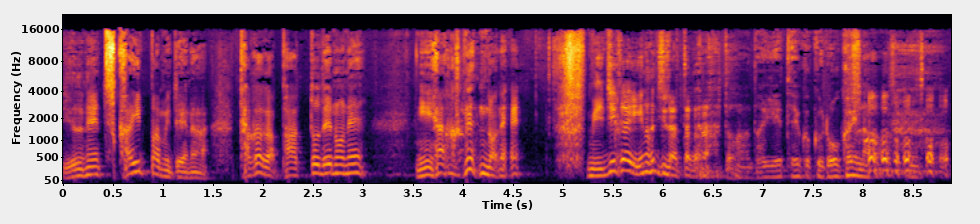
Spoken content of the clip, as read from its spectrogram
いうね、使いっぱみたいな、たかがパッとでのね、200年のね、短い命だったかなと。大英帝国、老快な。そうそうそう。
